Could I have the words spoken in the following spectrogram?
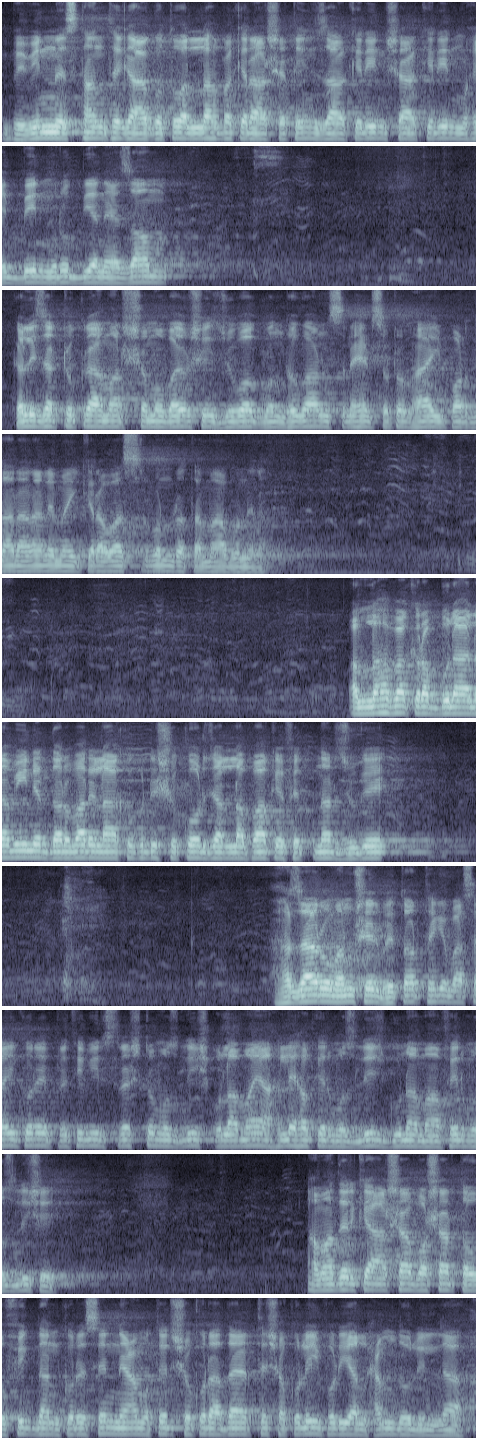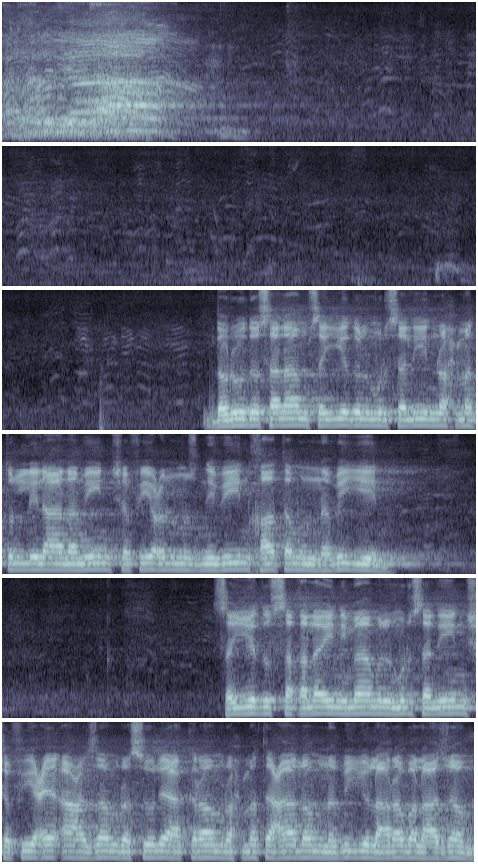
বিভিন্ন স্থান থেকে আগত আল্লাহ পাকের আশেকিন, জাকিরিন, শাকিরিন, মুহিব্বিন, মুরব্বিয়ান, এজম, কলিজার টুকরা আমার সমবয়সী যুবক, বন্ধুগণ, স্নেহের ছোট ভাই, পর্দার আড়ালে মাইকের আওয়াজ শ্রবণরতা মা বোনেরা। আল্লাহ পাক রব্বুল আলমিনের দরবারে লাখ কোটি শুকর জাল্লা পাকে ফিতনার যুগে হাজারো মানুষের ভেতর থেকে বাছাই করে পৃথিবীর শ্রেষ্ঠ মজলিস, ওলামায় আহলে হকের মজলিস গুনা মাফের মজলিসে আমাদেরকে আশা বসার তৌফিক দান করেছেন। নিয়ামতের শকর আদায়ার্থে সকলেই পড়ি, আলহামদুলিল্লাহ। দরুদ ও সালাম সৈয়দুল মুরসলিন রহমতুল্লিল আলমিন শফিউল মুজনিবিন খাতামুন নবীন সৈয়দুলসকলাইন ইমামুল মুরসলিন শফি আজম রসুল আকরম রহমত আলম নবীল আরব আল আজম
